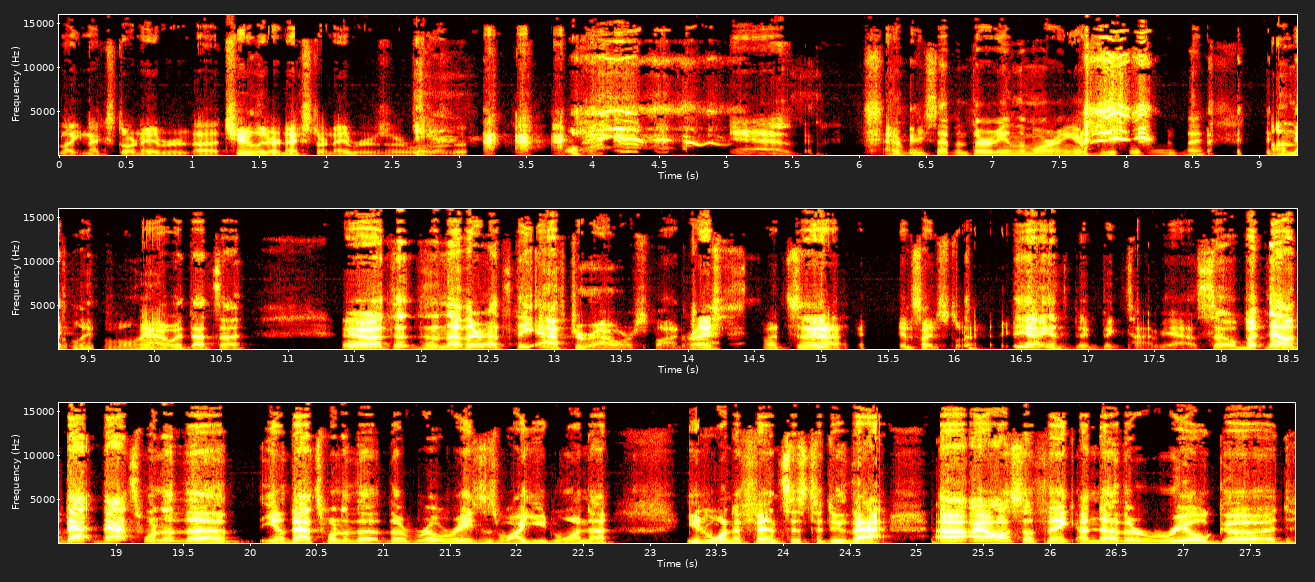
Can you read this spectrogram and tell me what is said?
like next door neighbor, uh, cheerleader next door neighbors, or what was it? yeah, every seven thirty in the morning, Unbelievable. Yeah, that's a yeah, that's, that's, another. That's the after hour spot, right? But uh, inside story. Yeah, it's big, big time. Yeah. So, but no, that that's one of the you know that's one of the the real reasons why you'd want to you'd want to fence is to do that. Uh, I also think another real good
